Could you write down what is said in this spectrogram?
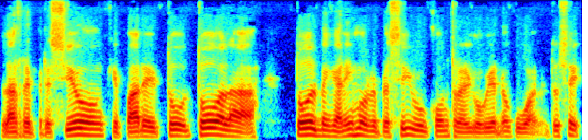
la represión, que pare to, toda la, todo el mecanismo represivo contra el gobierno cubano. Entonces,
